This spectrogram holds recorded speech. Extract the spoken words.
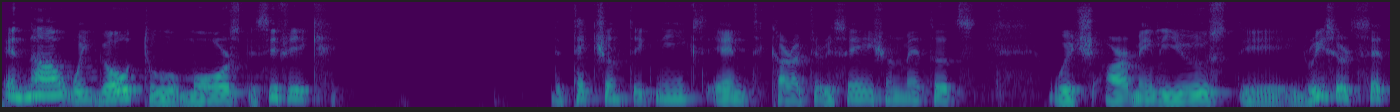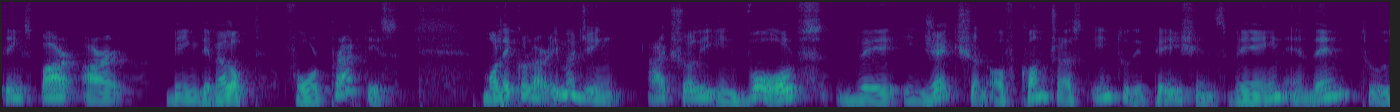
And now we go to more specific detection techniques and characterization methods, which are mainly used uh, in research settings, but are being developed for practice. Molecular imaging actually involves the injection of contrast into the patient's vein and then to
